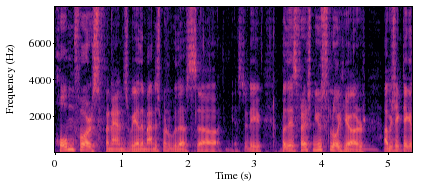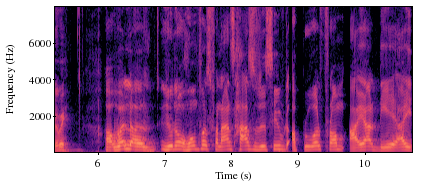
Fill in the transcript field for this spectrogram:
Home First Finance, we had the management with us uh, yesterday, but there's fresh news flow here. Abhishek, take it away. Uh, well, uh, you know, Home First Finance has received approval from IRDAI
